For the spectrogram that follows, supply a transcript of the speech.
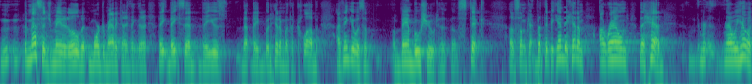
the message made it a little bit more dramatic. I think that they, they said they used that they would hit him with a club. I think it was a, a bamboo shoot, a, a, stick of some kind. But they began to hit him around the head. Now we have a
